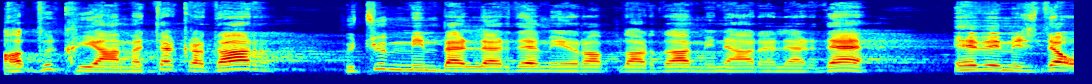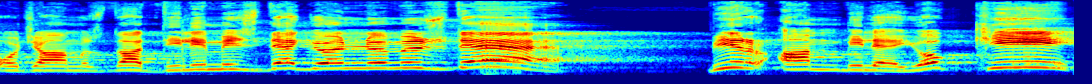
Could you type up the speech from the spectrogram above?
adı kıyamete kadar bütün minberlerde, mihraplarda, minarelerde, evimizde, ocağımızda, dilimizde, gönlümüzde bir an bile yok ki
